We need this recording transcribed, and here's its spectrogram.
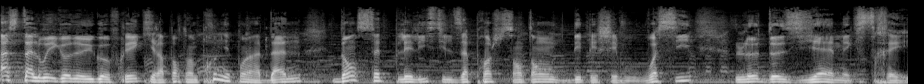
Hasta luego de Hugo Frey qui rapporte un premier point à Dan. Dans cette playlist, ils approchent 100 ans, dépêchez-vous. Voici le deuxième extrait.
